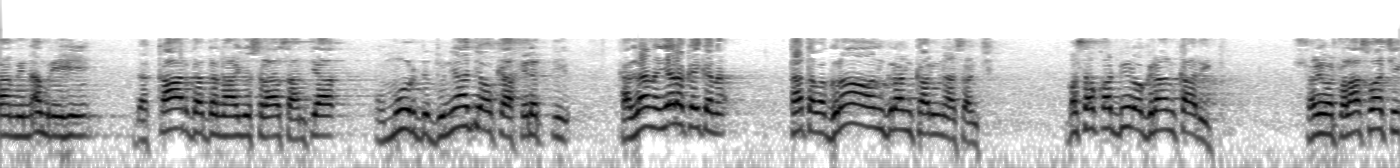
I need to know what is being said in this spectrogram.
را من امره د کار د دنا یسرا سانتیا امور د دنیا دی او که آخرت دی کله نه یره کوي کنه تا ته ګران ګران کارونه آسان شي بس او کډ ډیر او ګران کاری سره ورته لاس واچي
